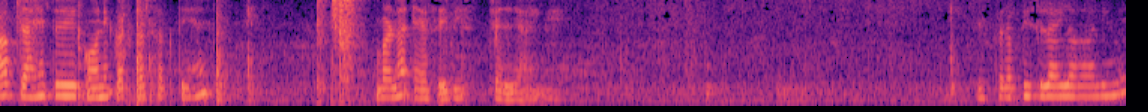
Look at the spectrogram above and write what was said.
आप चाहें तो ये कोने कट कर सकते हैं, वरना ऐसे भी चल जाएँगे। इस तरफ़ भी सिलाई लगा लेंगे।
